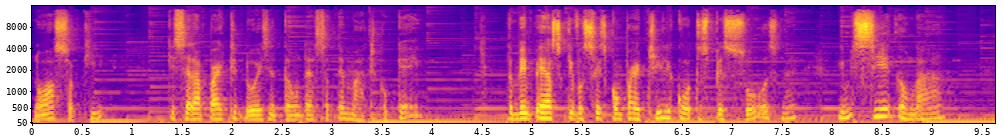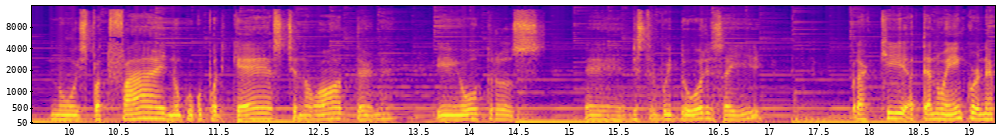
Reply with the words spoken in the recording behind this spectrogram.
nosso aqui, que será parte 2 então dessa temática, ok? Também peço que vocês compartilhem com outras pessoas, né? E me sigam lá no Spotify, no Google Podcast, no Otter, né? E em outros é, distribuidores aí para que até no Anchor, né,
